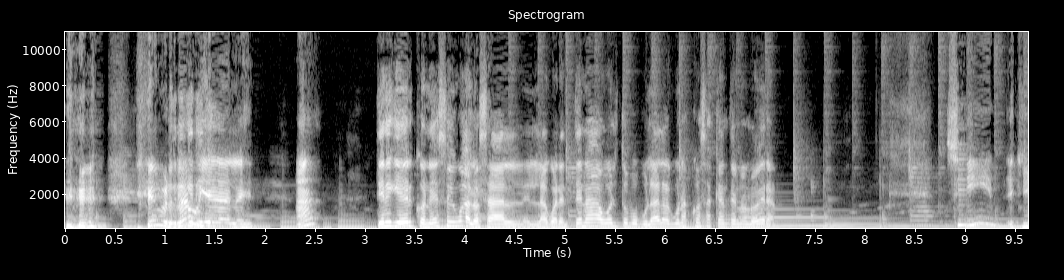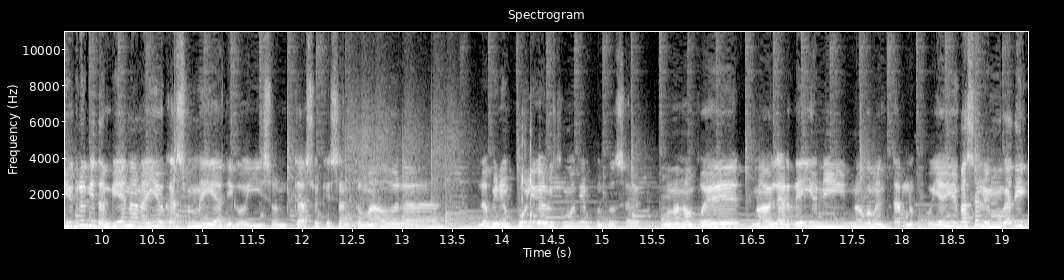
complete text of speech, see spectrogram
es verdad, ¿Ah? Tiene que ver con eso igual, o sea, la cuarentena ha vuelto popular algunas cosas que antes no lo eran. Sí, es que yo creo que también han habido casos mediáticos y son casos que se han tomado la, opinión pública al último tiempo, entonces uno no puede no hablar de ellos ni no comentarlos. Y a mí me pasa lo mismo que a ti,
